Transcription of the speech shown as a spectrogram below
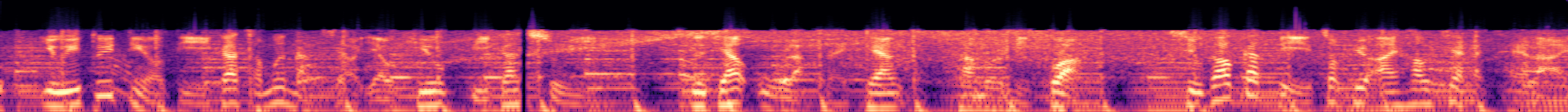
识足球，由于对场地甲参与人数要求比较随意，而且有人来听，参与面广，受到各地足球爱好者的青睐。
